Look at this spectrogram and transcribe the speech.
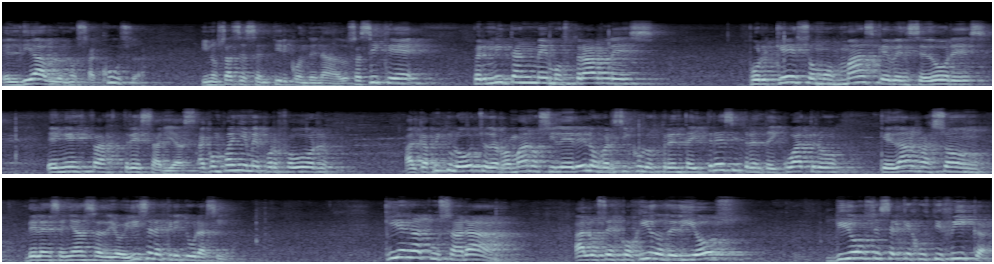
el diablo nos acusa y nos hace sentir condenados. Así que permítanme mostrarles por qué somos más que vencedores en estas tres áreas. Acompáñeme por favor al capítulo 8 de Romanos y leeré los versículos 33 y 34 que dan razón de la enseñanza de hoy. Dice la escritura así. ¿Quién acusará a los escogidos de Dios? Dios es el que justifica.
